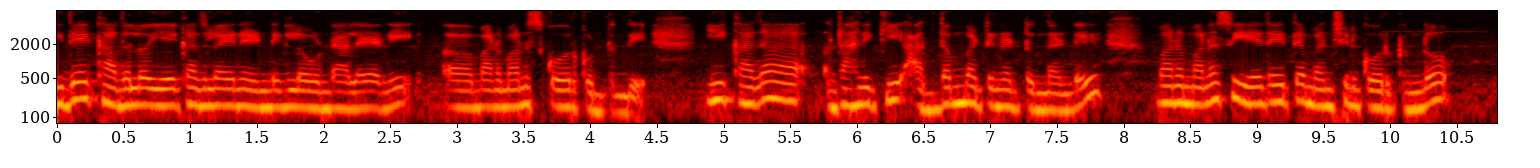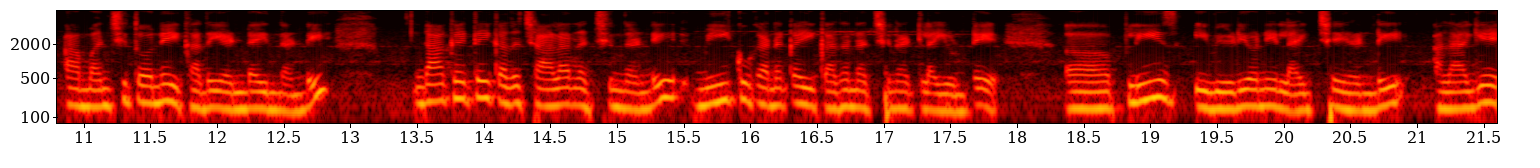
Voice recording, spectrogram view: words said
ఇదే కథలో ఏ కథలో అయినా ఎండింగ్లో ఉండాలి అని మన మనసు కోరుకుంటుంది. ఈ కథ దానికి అద్దం పట్టినట్టుందండి. మన మనసు ఏదైతే మంచిని కోరుకుందో ఆ మంచితోనే ఈ కథ ఎండ్ అయిందండి. నాకైతే ఈ కథ చాలా నచ్చిందండి. మీకు కనుక ఈ కథ నచ్చినట్లయి ఉంటే ప్లీజ్ ఈ వీడియోని లైక్ చేయండి. అలాగే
